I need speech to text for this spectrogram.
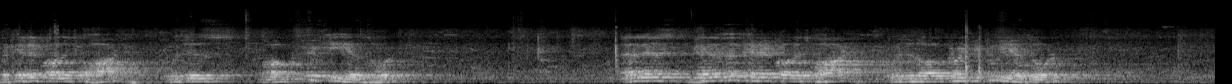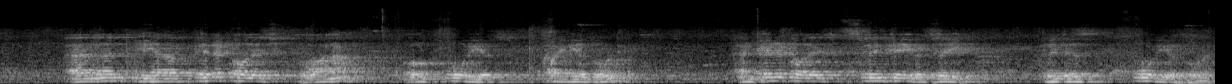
the Cadet College Kohat, which is about 50 years old. Then is Garrison Cadet College Kohat, which is about 22 years old. And then we have Cadet College Wana, about four years, five years old. And Cadet College Spinkai Raghzai, which is four years old.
